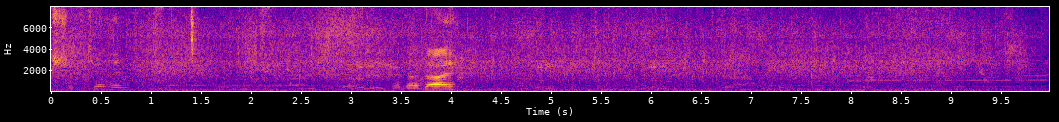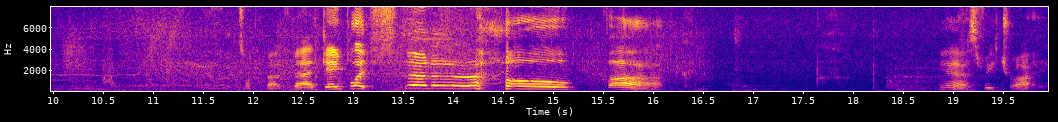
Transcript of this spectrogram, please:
Should kill him. I'm gonna die. Talk about bad gameplay. No, no, no, no. Oh, fuck. Yes, retry.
